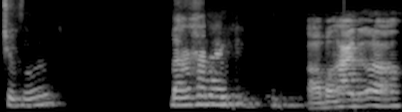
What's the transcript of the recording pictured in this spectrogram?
trừ 4 bằng 2. ở bằng 2 nữa đó.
